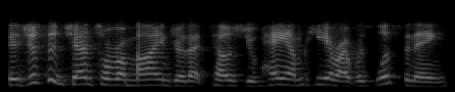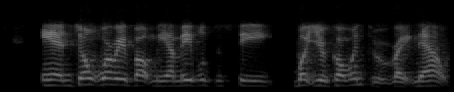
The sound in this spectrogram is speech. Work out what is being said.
they're just a gentle reminder that tells you, hey, I'm here, I was listening, and don't worry about me. I'm able to see what you're going through right now.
